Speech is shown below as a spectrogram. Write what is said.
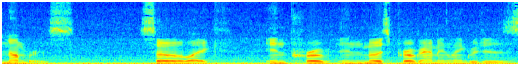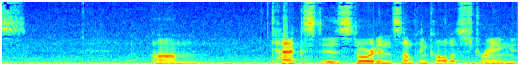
numbers. So, like in pro in most programming languages, um, text is stored in something called a string,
